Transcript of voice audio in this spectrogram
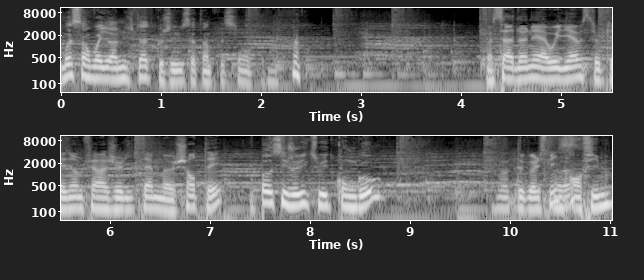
moi, c'est en voyant Amistad que j'ai eu cette impression. en fait. Ça a donné à Williams l'occasion de faire un joli thème euh, chanté Pas aussi joli que celui de Congo. de Goldsmith. Grand film.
